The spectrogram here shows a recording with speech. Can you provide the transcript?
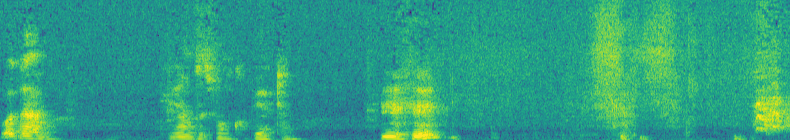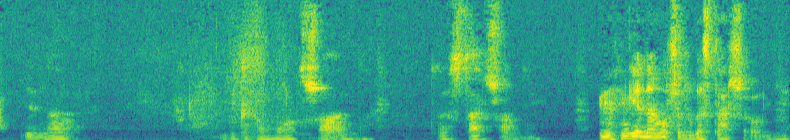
Chyba dałem pieniądze złą kobietą. Mhm. Jedna była taka młodsza, a jedna to jest starsza od niej. Mhm. Jedna młodsza, druga starsza od niej.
